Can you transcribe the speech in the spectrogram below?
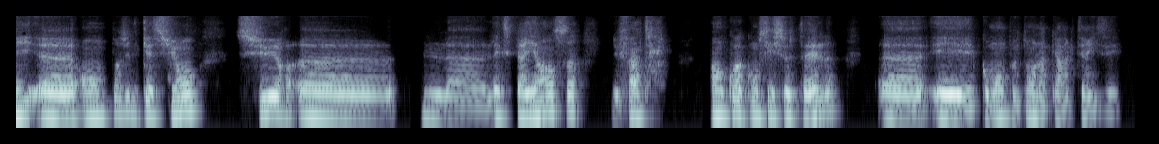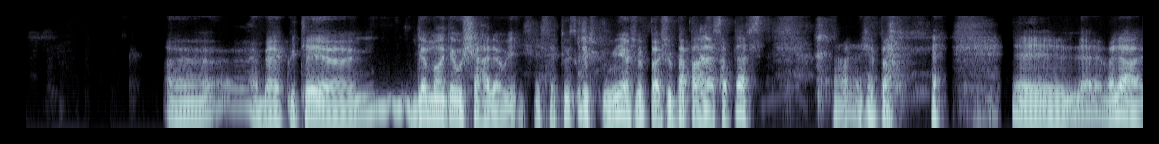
Oui, on pose une question sur l'expérience du Fatr. En quoi consiste-t-elle et comment peut-on la caractériser? Euh, ben écoutez, euh, demandez au cher Alaoui, c'est tout ce que je peux dire. Je ne veux, pas parler à sa place. Hein, euh, voilà,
